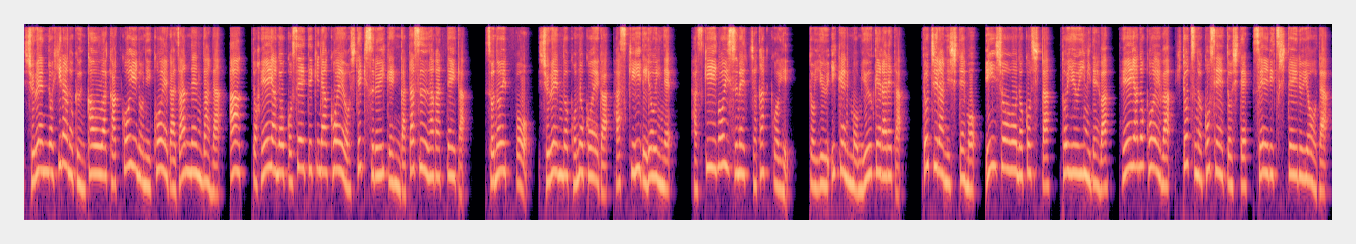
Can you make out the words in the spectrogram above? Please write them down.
主演の平野くん顔はかっこいいのに声が残念だな、あーと平野の個性的な声を指摘する意見が多数上がっていた。その一方、主演のこの声がハスキーで良いね。ハスキーボイスめっちゃかっこいい。という意見も見受けられた。どちらにしても印象を残したという意味では、平野の声は一つの個性として成立しているようだ。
